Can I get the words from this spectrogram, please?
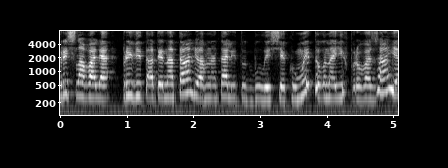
Прийшла Валя привітати Наталю, а в Наталі тут були ще куми, то вона їх проважає.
